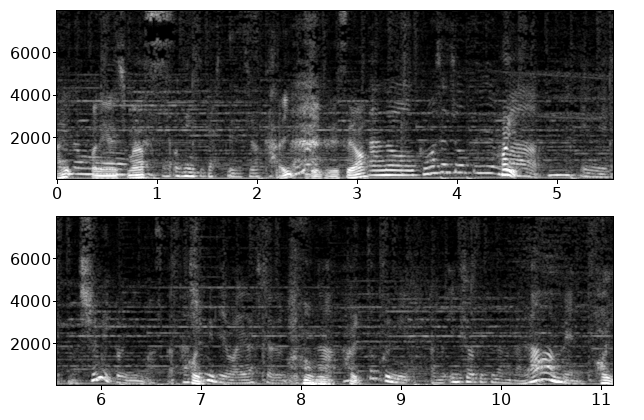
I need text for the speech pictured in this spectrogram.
けれども、はい、お願いします、えー、お元気でしたでしょうか？はい元気ですよ。あの久保社長といえば、はい、えー、趣味といいますか多趣味ではいらっしゃるんですが、はい、特にあの印象的なのがラーメン。はい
